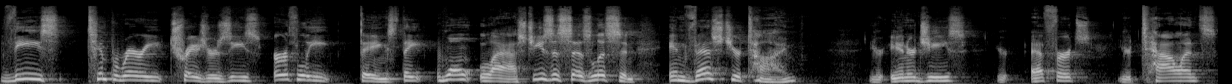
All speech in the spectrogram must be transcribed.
These temporary treasures, these earthly things, they won't last. Jesus says, listen, invest your time, your energies, your efforts, your talents,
